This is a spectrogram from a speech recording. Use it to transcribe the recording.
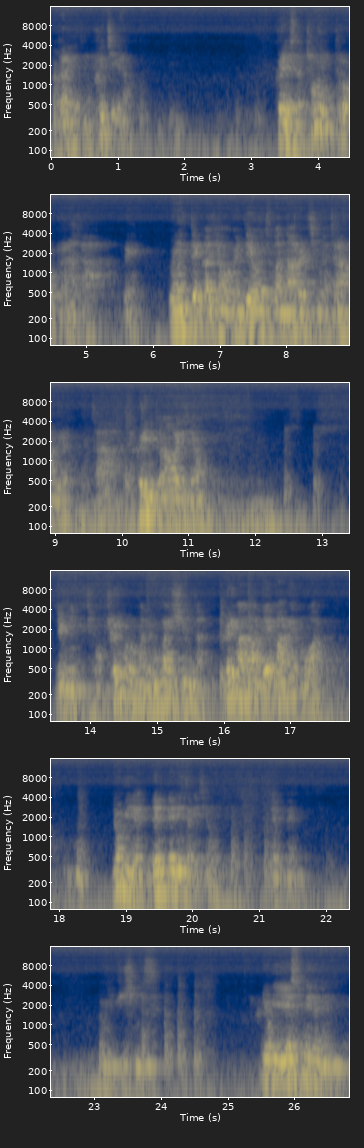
아까 얘기했잖아요. 흙집이라고. 그래서 종일토록 불안하다. 그래. 어느 때까지 하면 내 원수가 나를 치며 자랑하기를 자, 그림이 또 나와야 되죠. 여기 지금 그림으로만 너무 빨리 씌운다. 그림 하나만 내 말을 모아. 여기에 네 뱀이 들이죠. 네 뱀. 여기 귀신이 있어. 그리고 여기 예수 믿으면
